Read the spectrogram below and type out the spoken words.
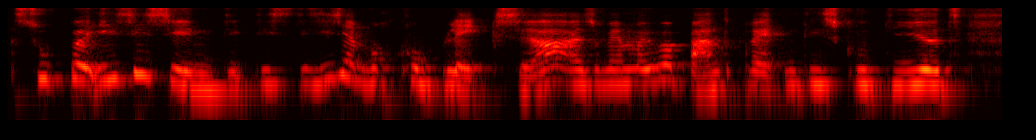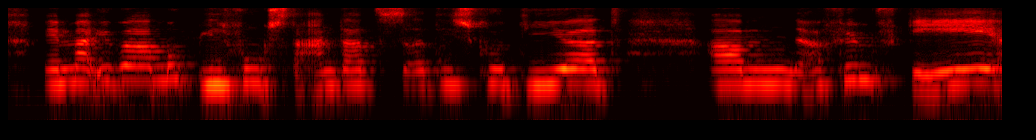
super easy sind. Das, das, ist einfach komplex. Ja? Also wenn man über Bandbreiten diskutiert, wenn man über Mobilfunkstandards äh, diskutiert, ähm, 5G äh,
